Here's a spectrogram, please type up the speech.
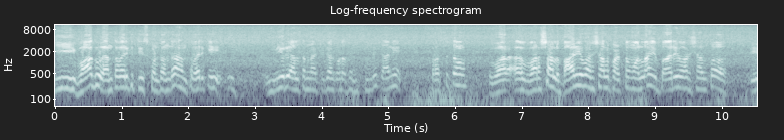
ఈ వాగు ఎంతవరకు తీసుకుంటుందో అంతవరకు నీరు వెళ్తున్నట్టుగా కూడా తెలుస్తుంది. కానీ ప్రస్తుతం వర వర్షాలు భారీ వర్షాలు పడటం వల్ల ఈ భారీ వర్షాలతో ఈ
